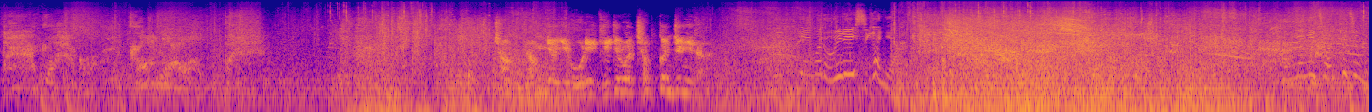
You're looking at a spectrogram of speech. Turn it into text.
파괴하고 괴멸했다. 적 병력이 우리 기지로 접근 중이다. 힘을 올릴 시간이야. 동맹이 전투 중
